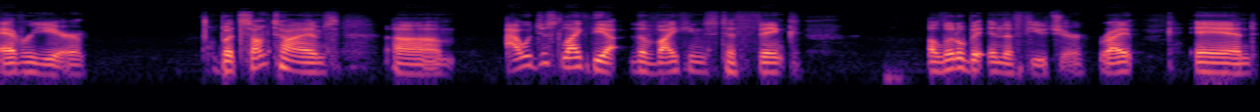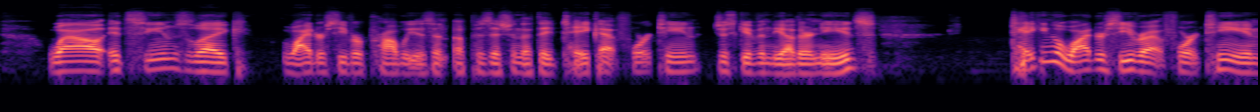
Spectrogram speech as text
every year. But sometimes um, I would just like the the Vikings to think a little bit in the future, right? And while it seems like wide receiver probably isn't a position that they take at 14, just given the other needs, taking a wide receiver at 14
